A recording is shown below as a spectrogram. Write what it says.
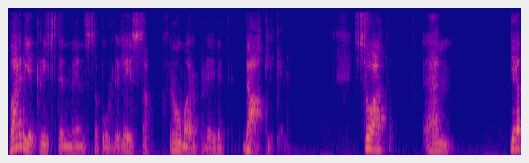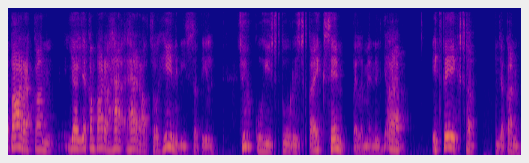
varje kristen människa borde läsa romarbrevet dagligen. Så att ähm, jag, bara kan, jag, jag kan bara här, här alltså hänvisa till kyrkohistoriska exempel, men jag är tveksam om jag kan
